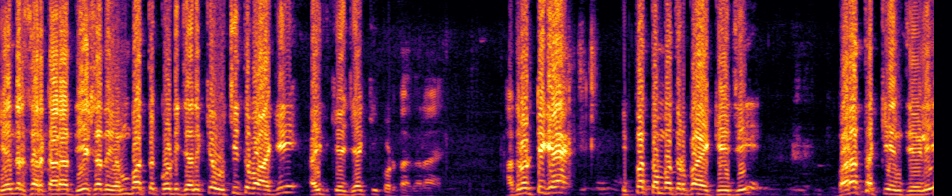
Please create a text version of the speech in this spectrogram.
ಕೇಂದ್ರ ಸರ್ಕಾರ ದೇಶದ ಎಂಬತ್ತು ಕೋಟಿ ಜನಕ್ಕೆ ಉಚಿತವಾಗಿ ಐದು ಕೆಜಿ ಅಕ್ಕಿ ಕೊಡ್ತಾ ಇದ್ದಾರೆ. ಅದರೊಟ್ಟಿಗೆ ಇಪ್ಪತ್ತೊಂಬತ್ತು ರೂಪಾಯಿ ಕೆಜಿ ಭರತ್ ಅಕ್ಕಿ ಅಂತೇಳಿ,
